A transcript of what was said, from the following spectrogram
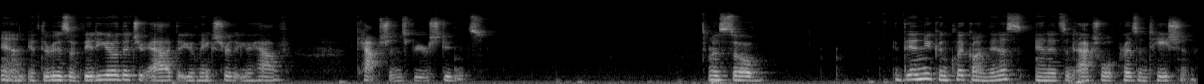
And if there is a video that you add, that you make sure that you have captions for your students. And so then you can click on this and it's an actual presentation.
